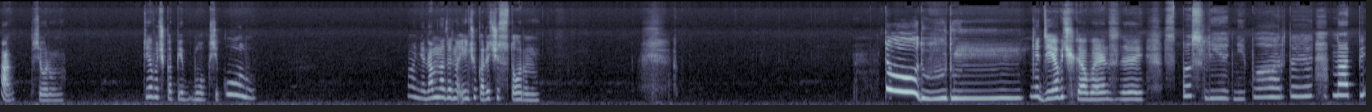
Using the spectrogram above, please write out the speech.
А, все равно. Девочка пьет блоксиколу. А, ні, нам надо на іншу, короче, сторону. Ту-ду-дум. Девочка Венсдей с последней парты на пи...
